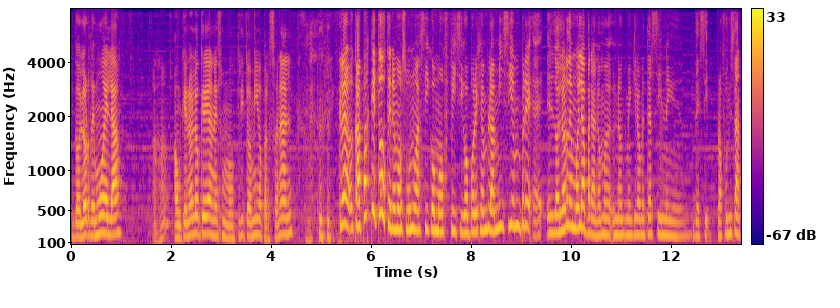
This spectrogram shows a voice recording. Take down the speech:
dolor de muela. Ajá. Aunque no lo crean, es un monstruito mío personal. Claro, capaz que todos tenemos uno así como físico. Por ejemplo, a mí siempre eh, el dolor de muela, para no me, no me quiero meter sin eh, decir, profundizar,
